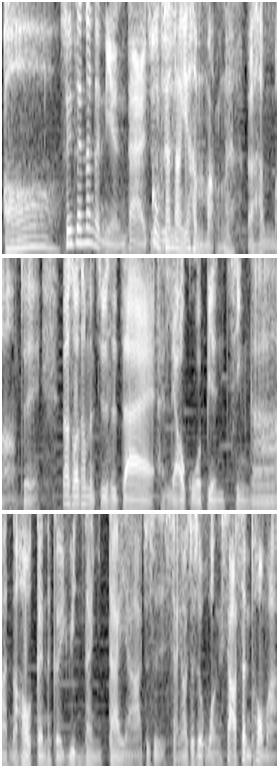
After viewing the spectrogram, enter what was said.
哦，所以在那个年代，就是，共产党也很忙哎，呃，很忙。对，那时候他们就是在辽国边境啊，然后跟那个云南一带呀，啊，就是想要就是往下渗透嘛。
